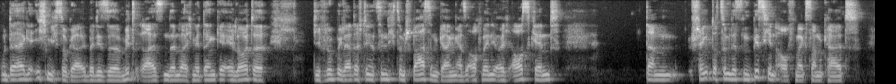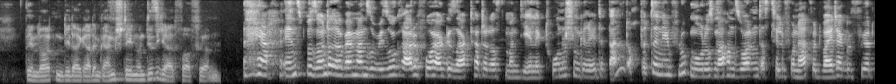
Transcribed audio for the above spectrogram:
Und da ärgere ich mich sogar über diese Mitreisenden, weil ich mir denke, ey Leute, die Flugbegleiter stehen jetzt nicht zum Spaß im Gang. Also auch wenn ihr euch auskennt, dann schenkt doch zumindest ein bisschen Aufmerksamkeit den Leuten, die da gerade im Gang stehen und die Sicherheit vorführen. Ja, insbesondere wenn man sowieso gerade vorher gesagt hatte, dass man die elektronischen Geräte dann doch bitte in den Flugmodus machen soll und das Telefonat wird weitergeführt.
